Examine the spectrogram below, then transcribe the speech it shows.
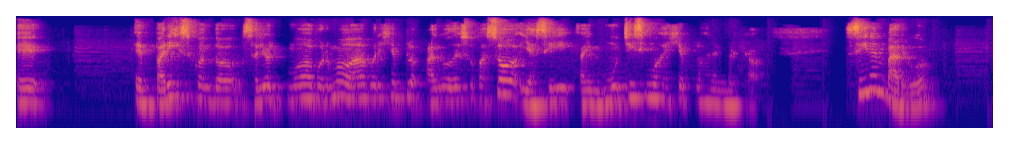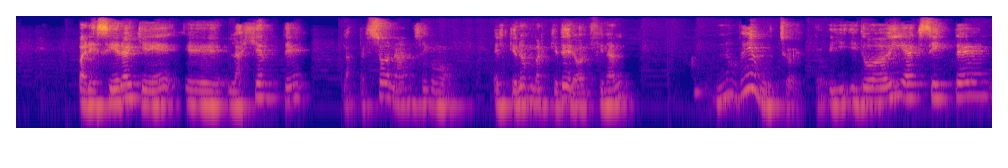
eh, en París, cuando salió el moda por moda, por ejemplo, algo de eso pasó y así hay muchísimos ejemplos en el mercado. Sin embargo, pareciera que eh, la gente, las personas, así como el que no es marquetero al final, no ve mucho esto. Y, todavía existe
